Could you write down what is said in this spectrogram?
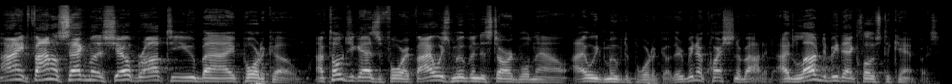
All right, final segment of the show brought to you by Portico. I've told you guys before, if I was moving to Starkville now, I would move to Portico. There'd be no question about it. I'd love to be that close to campus.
